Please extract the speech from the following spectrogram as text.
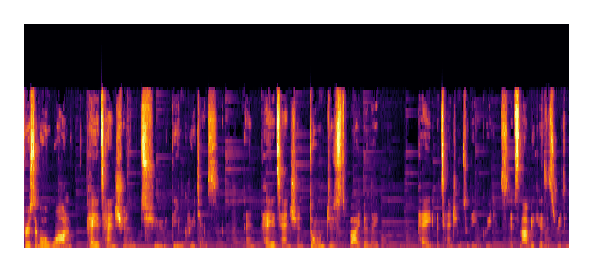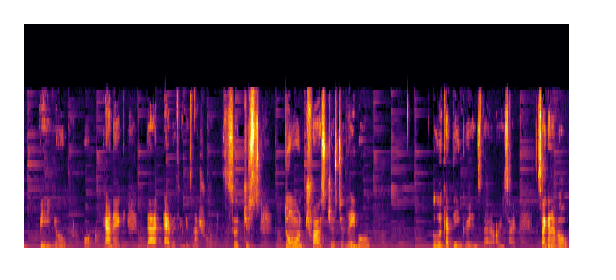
first of all one pay attention to the ingredients and pay attention. Don't just buy a label. Pay attention to the ingredients. It's not because it's written bio or organic that everything is natural. So just don't trust just a label. Look at the ingredients that are inside. Second of all,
